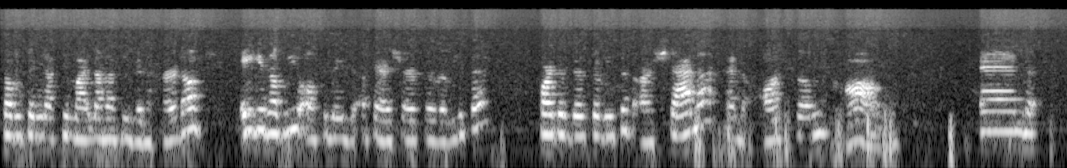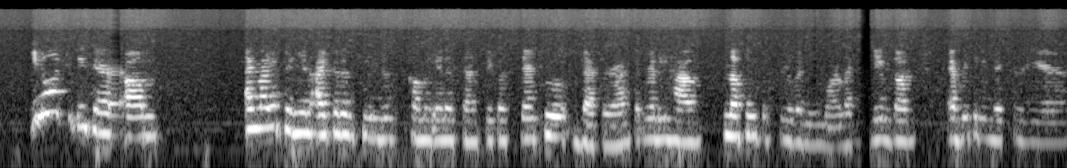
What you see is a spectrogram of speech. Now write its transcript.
something that you might not have even heard of, AEW also made a fair share of the releases. Part of those releases are Shanna and Awesome Kong. And you know what, to be fair, um, in my opinion, I could have seen this coming in a sense because they're two veterans that really have nothing to prove anymore. Like they've done everything in their career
